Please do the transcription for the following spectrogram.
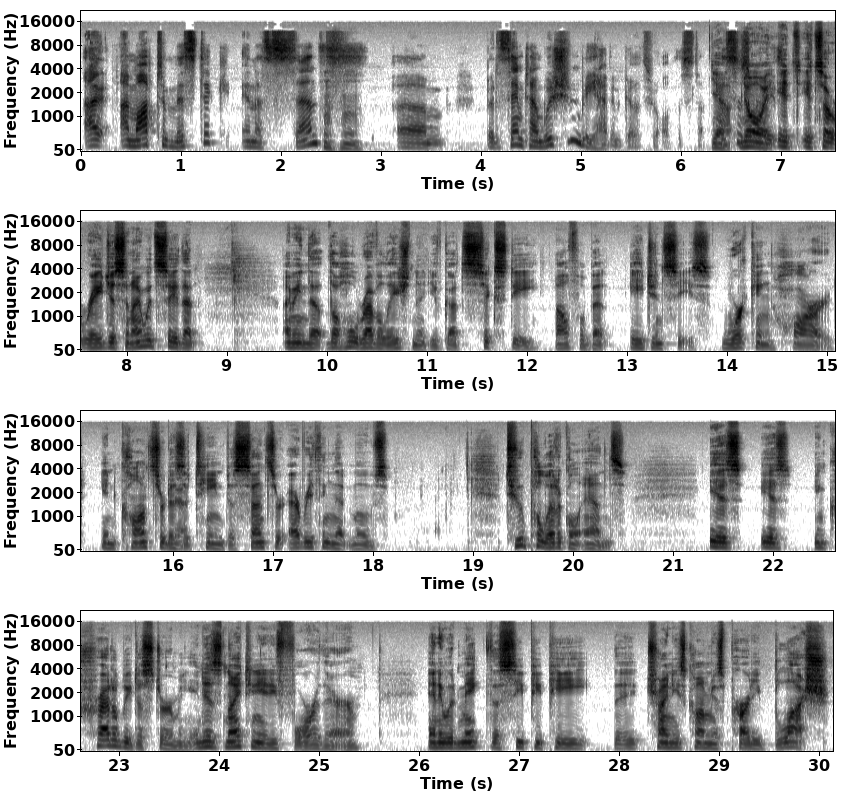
I I'm optimistic in a sense, Mm-hmm. um, but at the same time, we shouldn't be having to go through all this stuff. Yeah, This is no, crazy. it's it's outrageous, and I would say that, I mean, the the whole revelation that you've got sixty alphabet agencies working hard in concert as a team to censor everything that moves to political ends is is incredibly disturbing. It is 1984 there, and it would make the CPP, the Chinese Communist Party, blush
